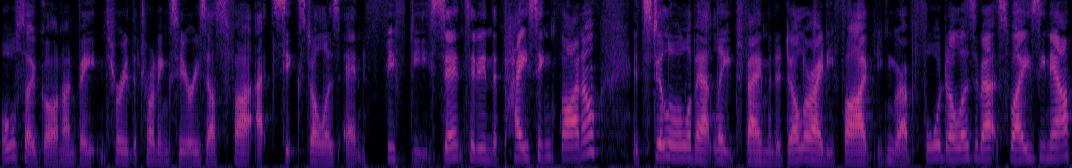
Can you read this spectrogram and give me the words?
also gone unbeaten through the trotting series thus far, at six dollars and fifty cents. And in the pacing final, it's still all about Leap Fame at a dollar eighty five. You can grab four dollars about Swayze now.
